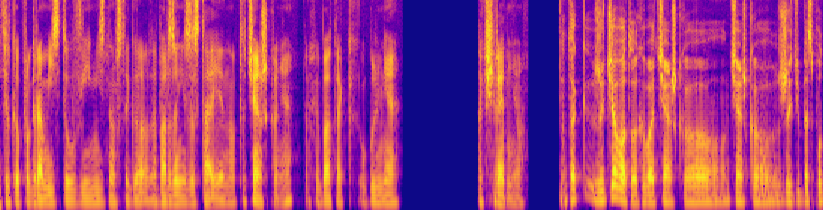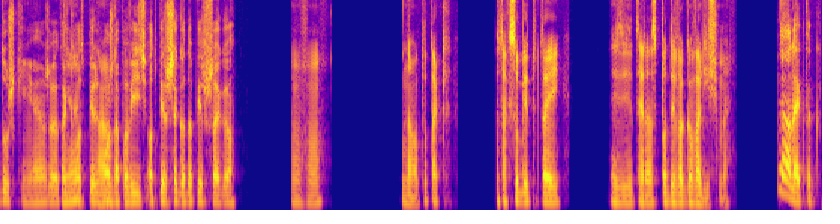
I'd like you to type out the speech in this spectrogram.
tylko programistów i nic nam z tego za bardzo nie zostaje, no to ciężko, nie? To chyba tak ogólnie tak średnio. No tak życiowo to chyba ciężko, ciężko żyć bez poduszki, nie? Że tak nie? no. można powiedzieć od pierwszego do pierwszego. Mhm. No, to tak, to tak sobie tutaj y, teraz podywagowaliśmy. No ale jak tak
